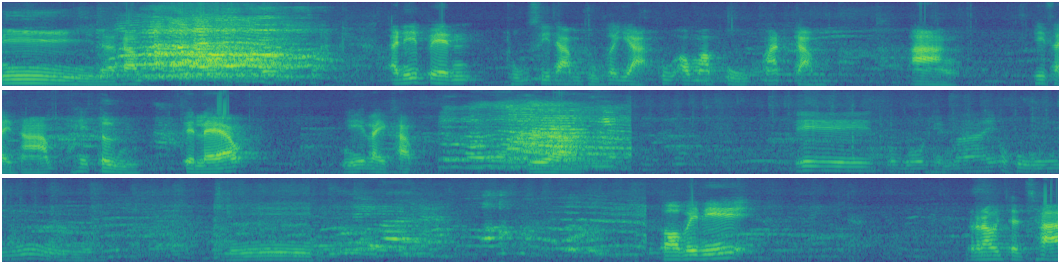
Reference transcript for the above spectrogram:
นี่นะครับ อันนี้เป็นถุงสีดำถุงขยะครูเอามาผูกมัดกับอ่างที่ใส่น้ำให้ตึง เสร็จแล้ว นี่อะไรครับเกลือเอ๊ะตรงโน้นเห็นไหมโอ้โหนี่ต่อไปนี้ เราจะใช้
